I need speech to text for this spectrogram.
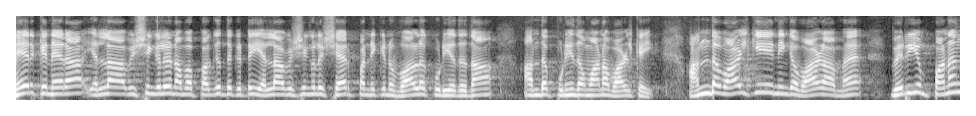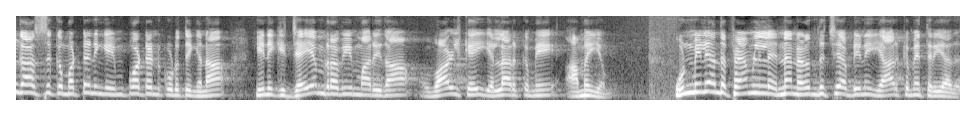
நேருக்கு நேராக எல்லா விஷயங்களையும் நம்ம பகிர்ந்துக்கிட்டு எல்லா விஷயங்களையும் ஷேர் பண்ணிக்கணும் வாழக்கூடியது தான் அந்த புனிதமான வாழ்க்கை. அந்த வாழ்க்கையை நீங்கள் வாழாமல் வெறியும் பணங்காசுக்கு மட்டும் நீங்கள் இம்பார்ட்டன்ட் கொடுத்தீங்கன்னா இன்னைக்கு ஜெயம் ரவி மாதிரி தான் வாழ்க்கை எல்லாருக்குமே அமையும். உண்மையிலே அந்த ஃபேமிலியில் என்ன நடந்துச்சு அப்படின்னு யாருக்குமே தெரியாது.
